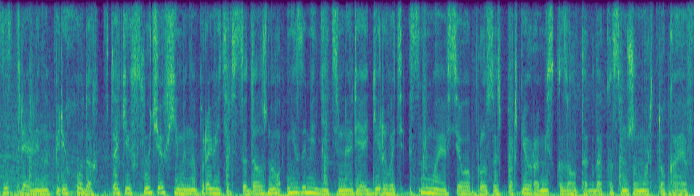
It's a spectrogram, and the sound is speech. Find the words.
застряли на переходах. В таких случаях именно правительство должно незамедлительно реагировать, снимая все вопросы с партнерами, сказал тогда Касымжимар Токаев.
